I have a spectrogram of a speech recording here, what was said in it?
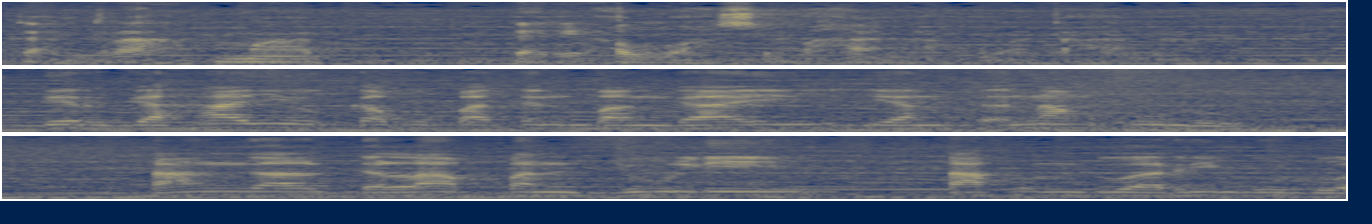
dan rahmat dari Allah Subhanahu wa taala. Dirgahayu Kabupaten Banggai yang ke-60 tanggal 8 Juli tahun 2020.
